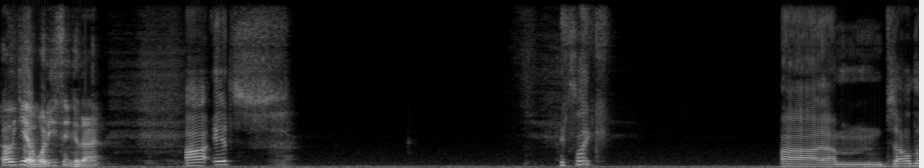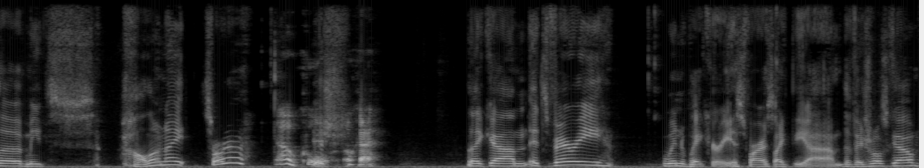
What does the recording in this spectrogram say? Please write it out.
Oh yeah, what do you think of that? Uh, it's it's like um Zelda meets Hollow Knight, sort of. Oh, cool. Okay. Like um, it's very Wind Wakery as far as like the um the visuals go.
